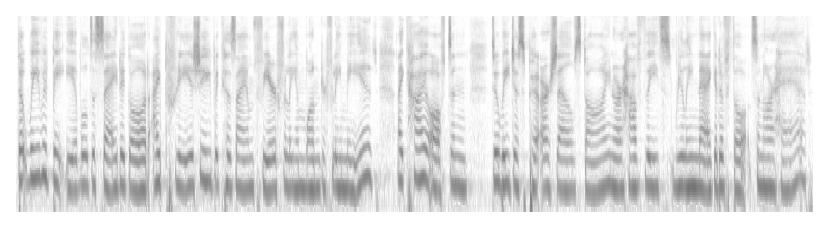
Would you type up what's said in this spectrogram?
that we would be able to say to God, I praise you because I am fearfully and wonderfully made. Like, how often do we just put ourselves down or have these really negative thoughts in our head?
